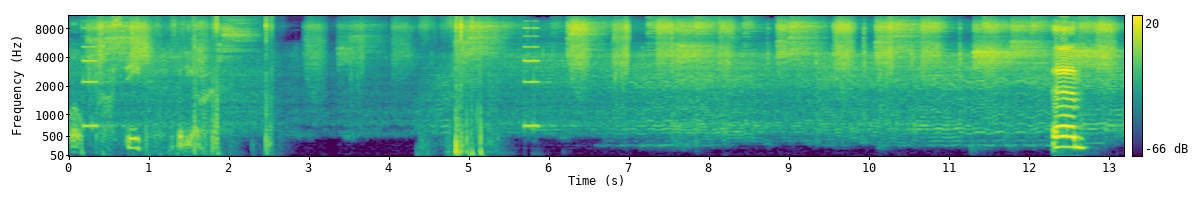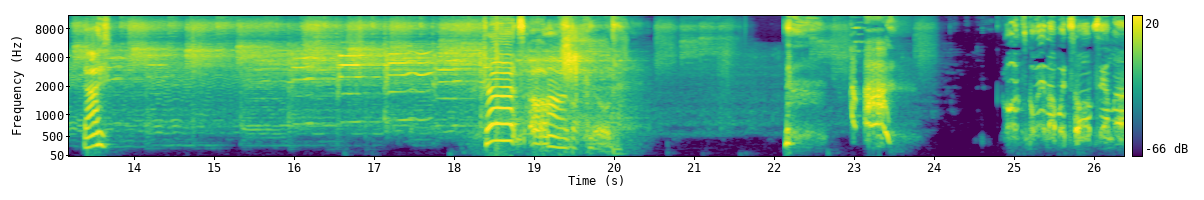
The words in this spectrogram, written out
well, crafty video. Um, guys. Shots! Oh, I got killed. What's going on with Tortilla?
